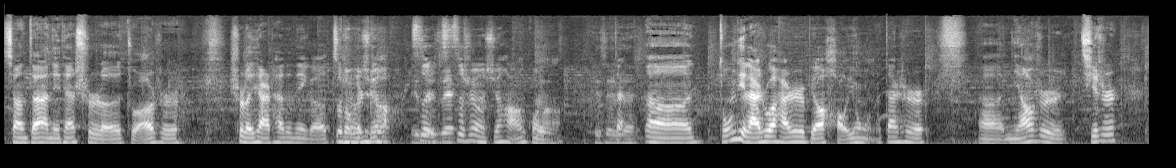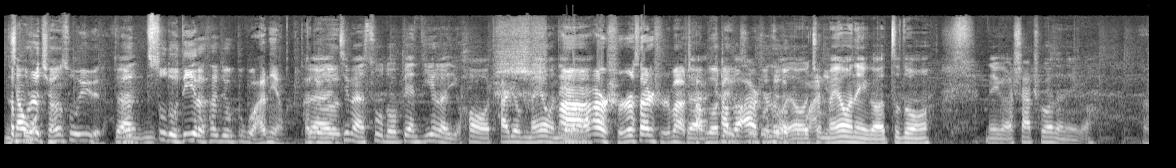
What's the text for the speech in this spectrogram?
像咱俩那天试的，主要是试了一下它的那个自动巡航、自自适应巡航功能。但呃，总体来说还是比较好用的。但是，呃，你要是其实你像我它不是，全速域的，它对速度低了它就不管你了，它对，就基本速度变低了以后，它就没有那二个二十三十吧，差不多差不多二这个速度十左右就没有。有那个自动那个刹车的那个。嗯，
